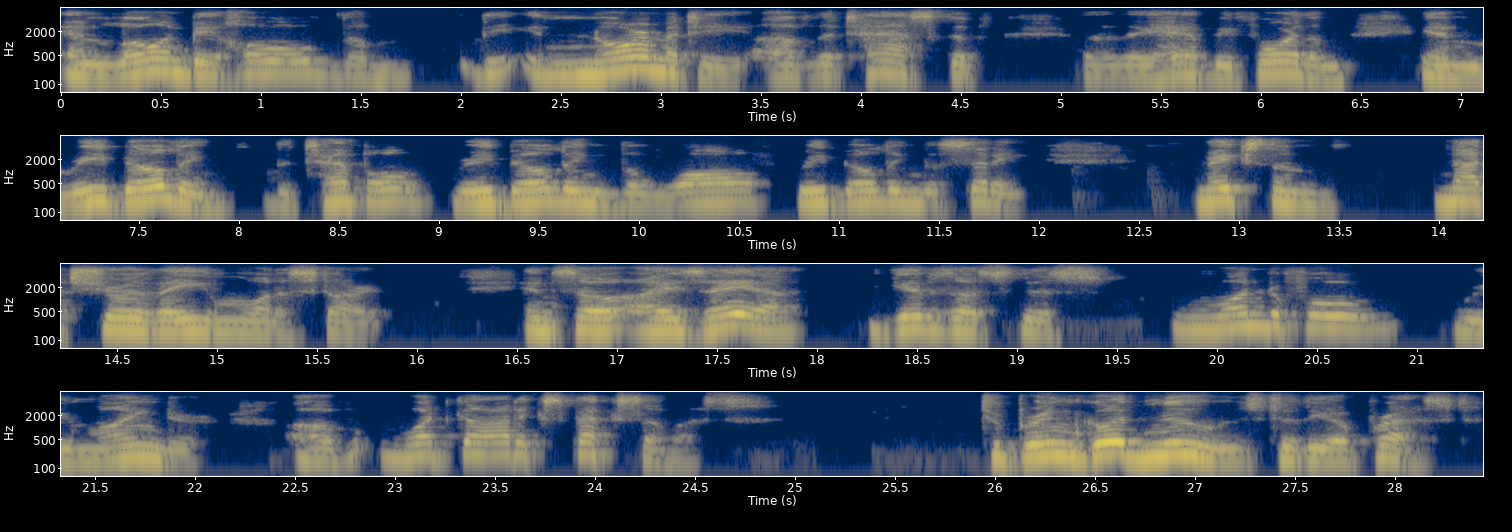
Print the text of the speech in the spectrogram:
And lo and behold, the the enormity of the task that uh, they have before them in rebuilding the temple, rebuilding the wall, rebuilding the city, makes them not sure they even want to start. And so Isaiah gives us this wonderful reminder of what God expects of us. to bring good news to the oppressed,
